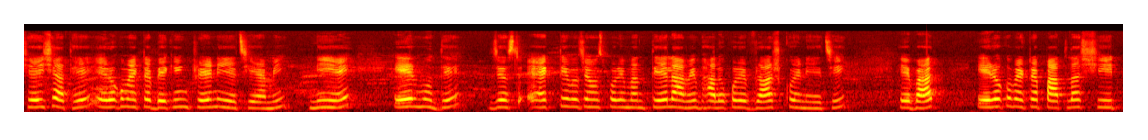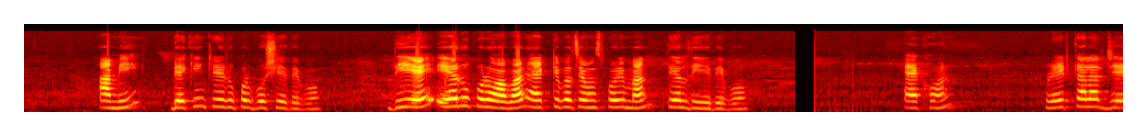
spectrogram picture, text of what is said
সেই সাথে এরকম একটা বেকিং ট্রে নিয়েছি আমি, নিয়ে এর মধ্যে জাস্ট এক টেবিল চামচ পরিমাণ তেল আমি ভালো করে ব্রাশ করে নিয়েছি। এবার এরকম একটা পাতলা শিট আমি বেকিং ট্রের উপর বসিয়ে দেব। দিয়ে এর উপরও আবার এক টেবিল চামচ পরিমাণ তেল দিয়ে দেব। এখন রেড কালার যে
